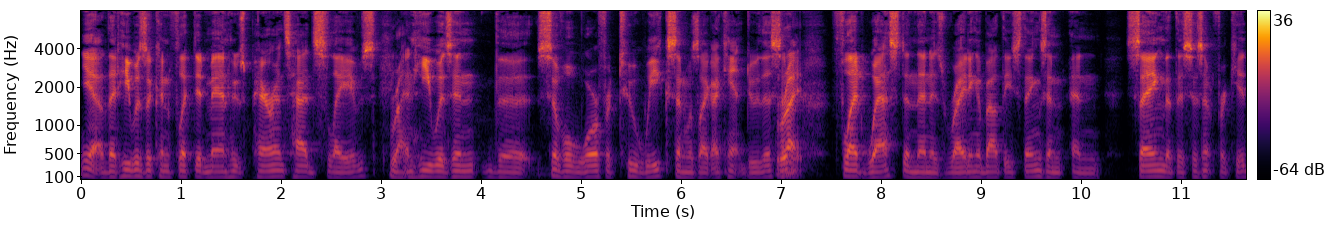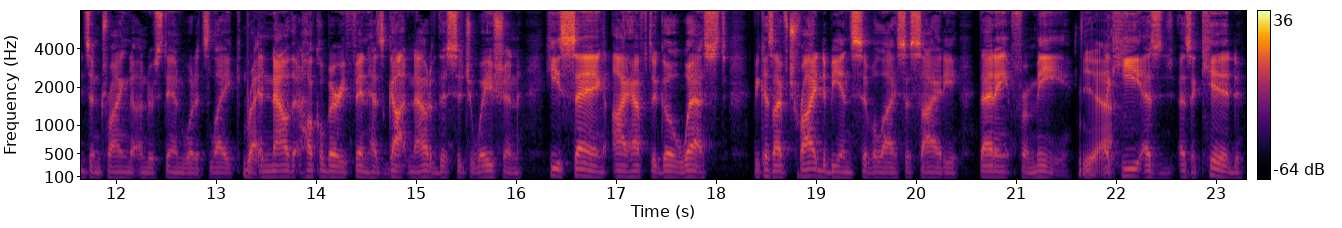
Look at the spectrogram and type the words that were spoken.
Yeah, that he was a conflicted man whose parents had slaves, Right. and he was in the Civil War for two weeks and was like, "I can't do this." and Right. fled west, and then is writing about these things and and saying that this isn't for kids and trying to understand what it's like. Right. And now that Huckleberry Finn has gotten out of this situation, he's saying, "I have to go west because I've tried to be in civilized society. That ain't for me." Yeah. like he as as a kid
